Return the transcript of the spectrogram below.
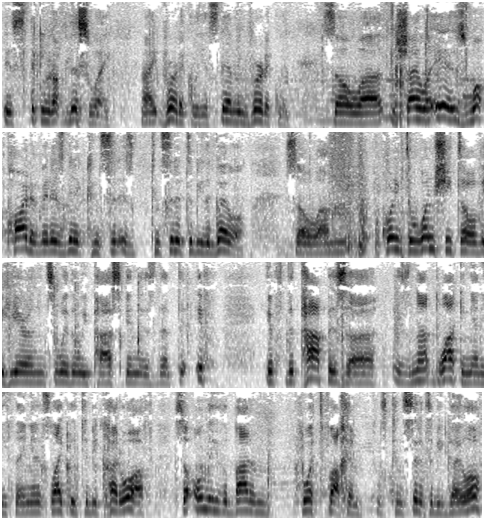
is sticking up this way, right, vertically. It's standing vertically. So uh, the shaila is what part of it is going to consider is considered to be the goyel. So um, according to one shita over here, and it's the way that we paskin is that if if the top is uh, is not blocking anything and it's likely to be cut off, so only the bottom four tfachim is considered to be goyel.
